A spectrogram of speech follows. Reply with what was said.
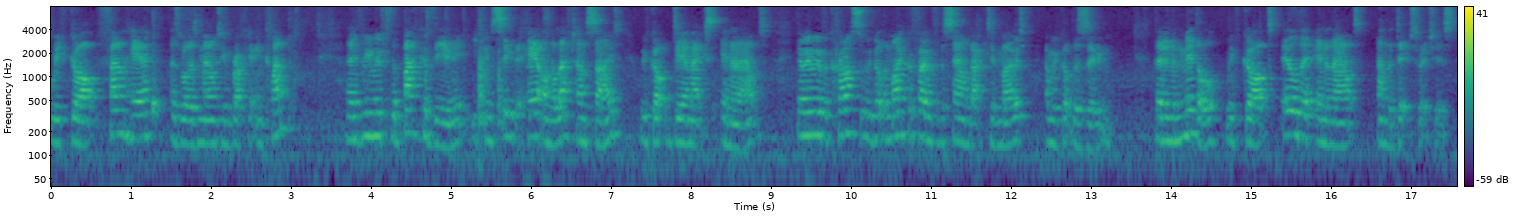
We've got fan here, as well as mounting bracket and clamp. And if we move to the back of the unit, you can see that here on the left hand side, we've got DMX in and out. Then we move across, we've got the microphone for the sound active mode, and we've got the zoom. Then in the middle, we've got ILDA in and out, and the dip switches.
